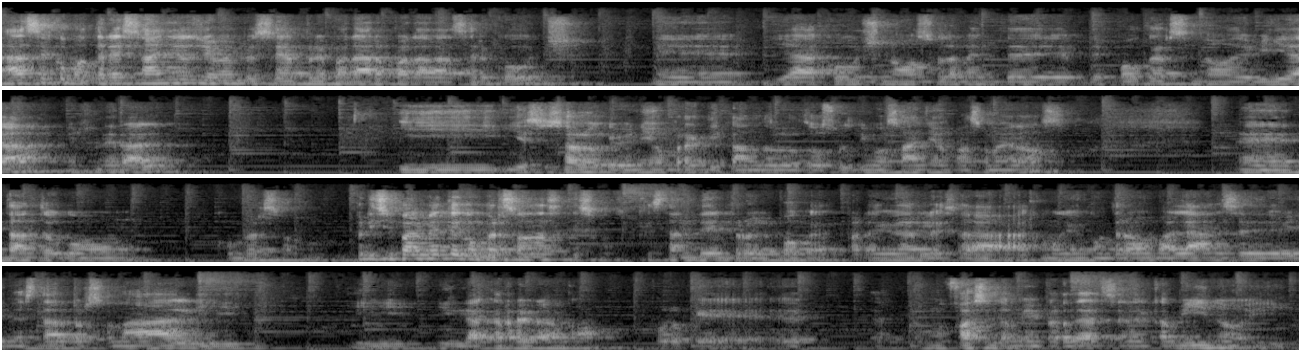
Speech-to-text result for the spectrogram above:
hace como tres años yo me empecé a preparar para ser coach. Eh, ya coach no solamente de, de póker, sino de vida en general y, eso es algo que he venido practicando los dos últimos años más o menos, eh, tanto con, con personas, principalmente con personas que, que, están dentro del póker, para ayudarles a, como que encontrar un balance de bienestar personal y, y, la carrera, ¿no? Porque es muy fácil también perderse en el camino y,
